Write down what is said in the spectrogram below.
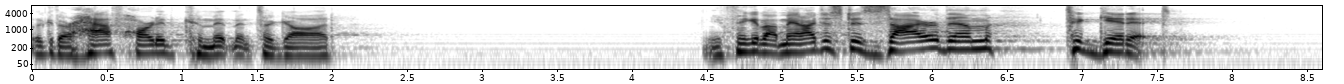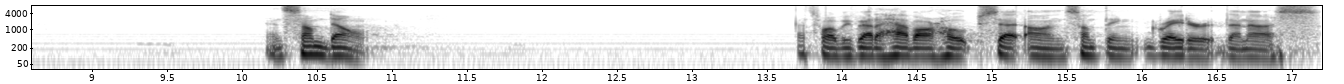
look at their half hearted commitment to God. And you think about, man, I just desire them to get it. And some don't. That's why we've got to have our hope set on something greater than us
